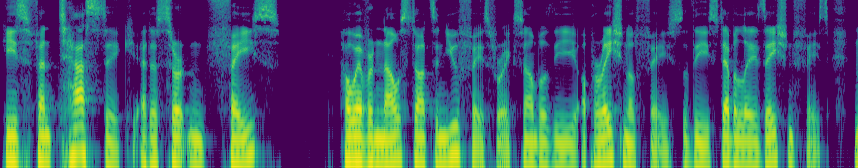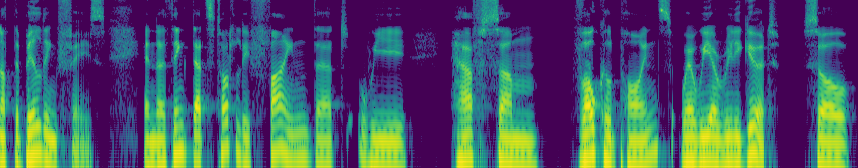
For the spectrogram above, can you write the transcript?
he's fantastic at a certain phase However, now starts a new phase, for example, the operational phase, so the stabilization phase, not the building phase. And I think that's totally fine that we have some vocal points where we are really good. So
